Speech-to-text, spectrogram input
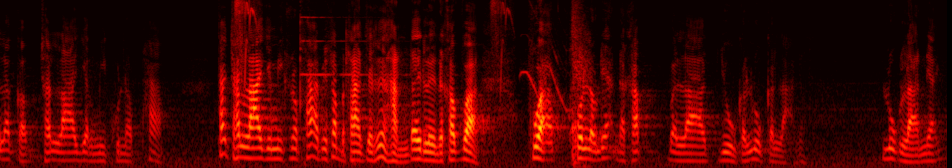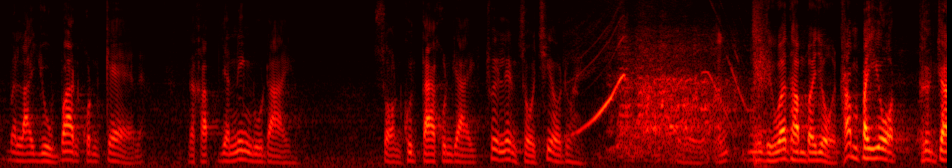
แล้วก็ชรายังมีคุณภาพ ถ้าชรายังมีคุณภาพที่ท่านประธานจะให้หันได้เลยนะครับ ว่าพวกคนเหล่านี้นะครับ เวลาอยู่กับลูกกับหลาน ลูกหลานเนี่ยเวลาอยู่บ้านคนแก่เนี่ยนะครับอย่านิ่งดูดายสอนคุณตาคุณยายช่วยเล่นโซเชียลด้วยโอ้อั นนี่ถือว่าทำประโยชน์ ทำประโยชน์ถึงจะ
